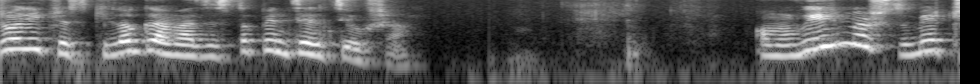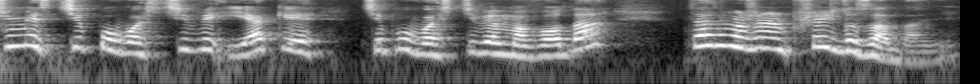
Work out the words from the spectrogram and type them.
jouli przez kilogram razy stopień Celsjusza. Omówiliśmy już sobie, czym jest ciepło właściwe i jakie ciepło właściwe ma woda. Teraz możemy przejść do zadań.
